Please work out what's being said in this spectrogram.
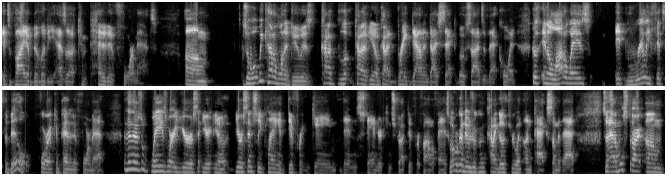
its viability as a competitive format. Um, so what we kind of want to do is kind of look, kind of you know, kind of break down and dissect both sides of that coin because in a lot of ways it really fits the bill for a competitive format. And then there's ways where you're you're you know you're essentially playing a different game than standard constructed for Final Fantasy. What we're going to do is we're going to kind of go through and unpack some of that. So Adam, we'll start um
